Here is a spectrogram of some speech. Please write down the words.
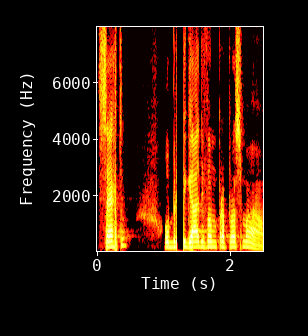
Certo? Obrigado e vamos para a próxima aula.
